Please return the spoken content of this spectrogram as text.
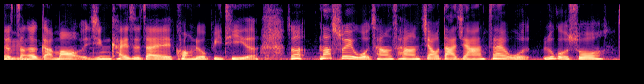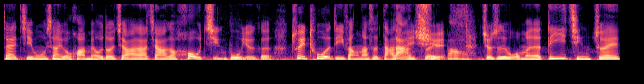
就 整个感冒已经开始在狂流鼻涕了。那那所以，我常常教大家。在我如果说在节目上有画面，我都教大家的后颈部有一个最凸的地方，那是大椎穴，就是我们的第一颈椎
